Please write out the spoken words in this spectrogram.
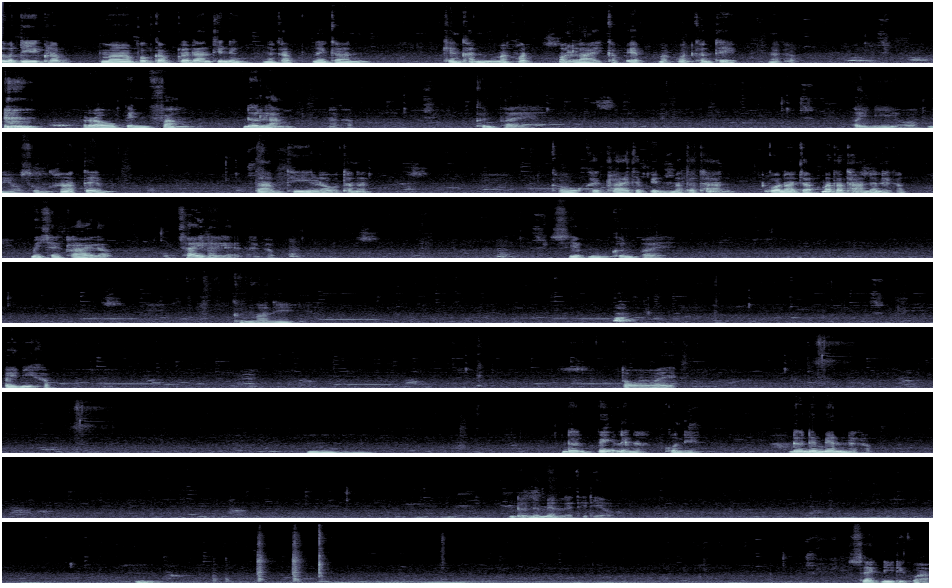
สวัสดีครับมาพบกับกระดานที่หนึ่งนะครับในการแข่งขันหมากฮอตออนไลน์กับแอปหมากฮอตขั้นเทพนะครับ เราเป็นฝั่งเดินหลังนะครับ ขึ้นไป ไปนี่ออกแนวสูงห้าแต้ม ตามที่เราถนัด เขาคล้ายๆจะเป็นมาตรฐาน ก็น่าจะมาตรฐานนั่นแหละครับ ไม่ใช่คล้ายแล้ว ใช่เลยแหละนะครับ เสียบมุมขึ้นไป ขึ้นมานี่ ไปนี่ครับต่อไว้ อืม ดินเป๊ะเลยนะคนนี้ เดินได้แม่นนะครับ เดินได้แม่นเลยทีเดียวอืมแทรกนี่ดีกว่า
